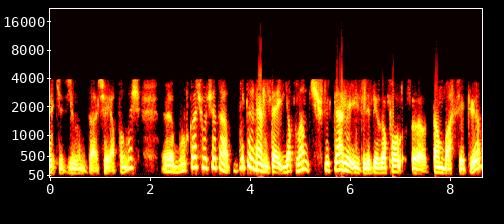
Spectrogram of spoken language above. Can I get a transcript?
2008 yılında şey yapılmış. E, Burgaç Hoca da bu dönemde yapılan çiftliklerle ilgili bir rapordan bahsediyor.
